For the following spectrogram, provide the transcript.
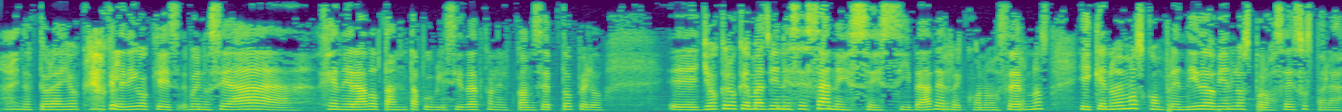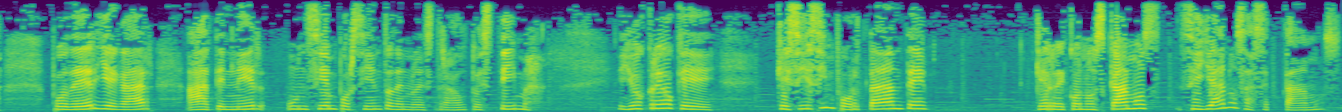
Ay, doctora, yo creo que le digo que, bueno, se ha generado tanta publicidad con el concepto, pero eh, yo creo que más bien es esa necesidad de reconocernos y que no hemos comprendido bien los procesos para poder llegar a tener un 100% de nuestra autoestima. Y yo creo que, que sí es importante que reconozcamos si ya nos aceptamos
